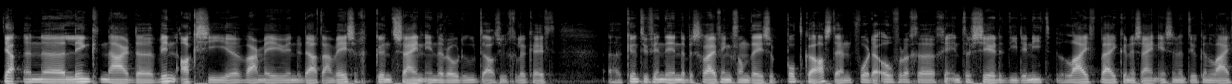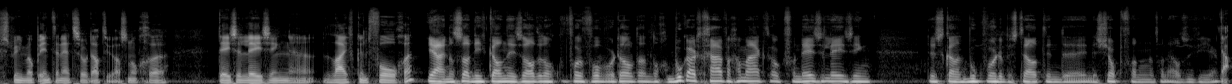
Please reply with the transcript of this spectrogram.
Ja, een uh, link naar de winactie waarmee u inderdaad aanwezig kunt zijn in de Rode Hoed als u geluk heeft. kunt u vinden in de beschrijving van deze podcast. En voor de overige geïnteresseerden die er niet live bij kunnen zijn, is er natuurlijk een livestream op internet, zodat u alsnog deze lezing uh, live kunt volgen. Ja, en als dat niet kan, is er altijd nog, voor, voor, wordt altijd nog een boekuitgave gemaakt, ook van deze lezing. Dus kan het boek worden besteld in de, in de shop van, van Elsevier. Ja,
